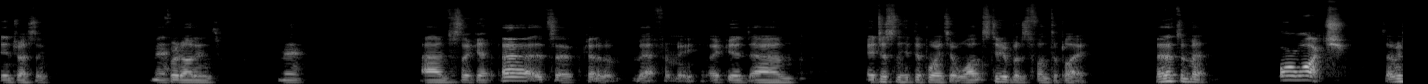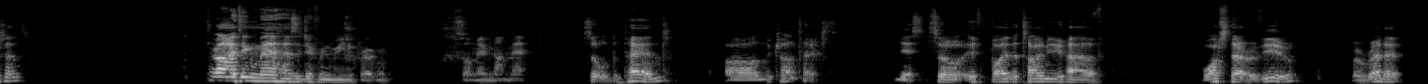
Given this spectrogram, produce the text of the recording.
interesting Meh. for an audience. Meh. Um, just like a, uh, it's a kind of a meh for me. Like it, um, it doesn't hit the points it wants to, but it's fun to play. And that's a meh. Or watch. Does that make sense? Well, I think meh has a different meaning for everyone. So maybe not meh. So it will depend on the context. Yes. So if by the time you have watched that review or read it,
